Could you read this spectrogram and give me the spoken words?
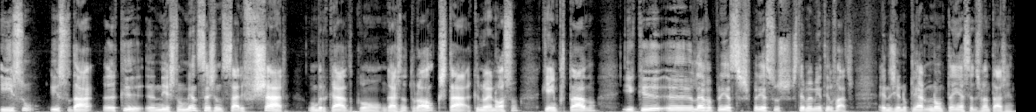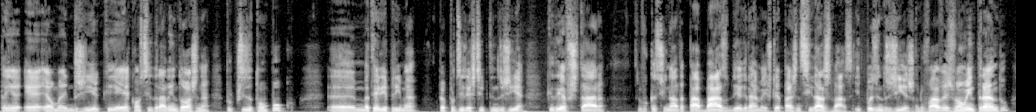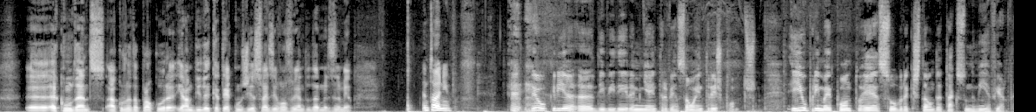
E isso, isso dá uh, que, uh, neste momento, seja necessário fechar o mercado com gás natural, que, está, que não é nosso, que é importado e que uh, leva para esses preços extremamente elevados. A energia nuclear não tem essa desvantagem. Tem, é, é uma energia que é considerada endógena, porque precisa tão pouco uh, matéria-prima para produzir este tipo de energia, que deve estar vocacionada para a base do diagrama, isto é, para as necessidades de base. E depois energias renováveis vão entrando, uh, acomodando-se à curva da procura e à medida que a tecnologia se vai desenvolvendo de armazenamento. António. É, eu queria uh, dividir a minha intervenção em três pontos. E o primeiro ponto é sobre a questão da taxonomia verde.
